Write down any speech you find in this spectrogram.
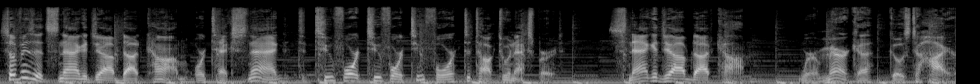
So visit snagajob.com or text snag to 242424 to talk to an expert. Snagajob.com, where America goes to hire.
